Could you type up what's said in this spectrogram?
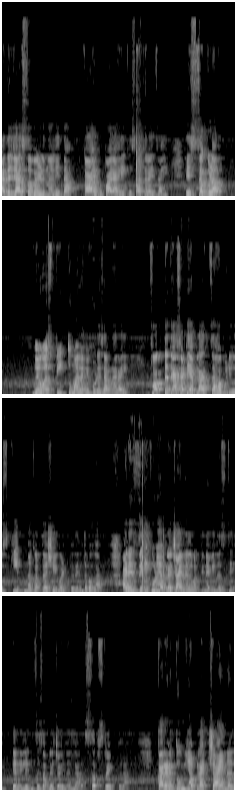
आता जास्त वेळ न घेता काय उपाय आहे कसा करायचा आहे हे सगळं व्यवस्थित तुम्हाला मी पुढे सांगणार आहे. फक्त त्यासाठी आपला आजचा हा व्हिडिओ स्किप न करता शेवटपर्यंत बघा. आणि जे कोणी आपल्या चॅनलवरती नवीन असतील त्यांनी लगेचच आपल्या चॅनलला सबस्क्राईब करा. कारण तुम्ही आपला चॅनल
